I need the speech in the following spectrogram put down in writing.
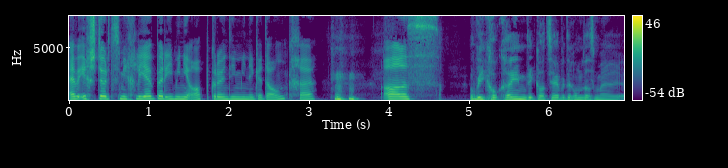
Eben, ich stürze mich lieber in meine Abgründe, in meine Gedanken, als Wobei Kokain, da geht es eben darum, dass man äh,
